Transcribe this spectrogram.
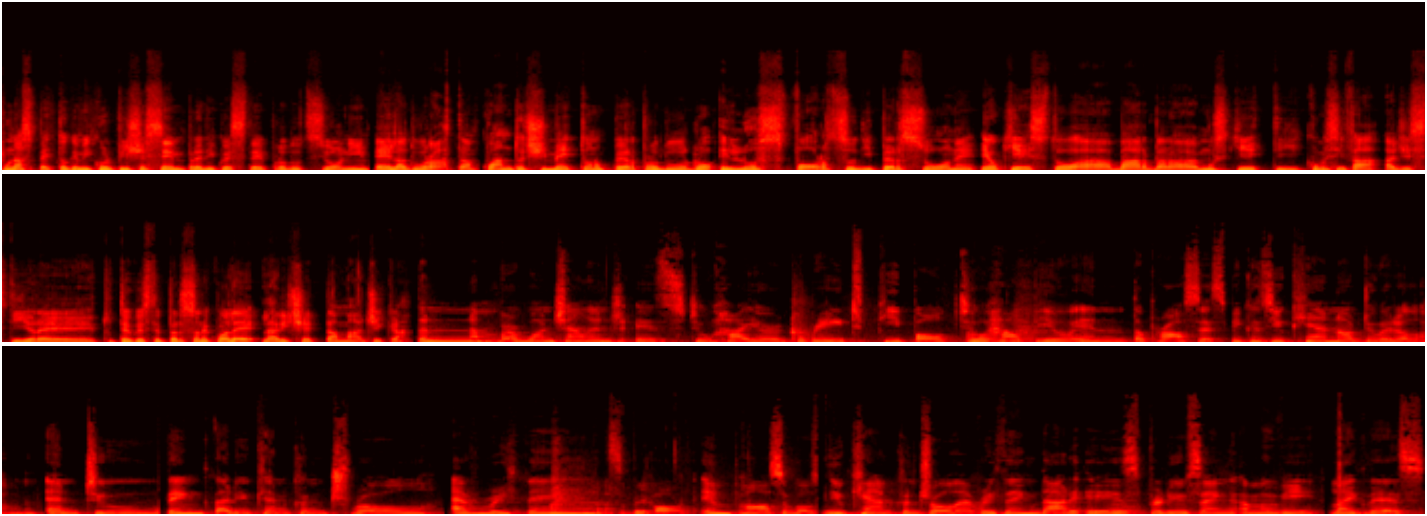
Un aspetto che mi colpisce sempre di queste produzioni è la durata. Quanto ci mettono per produrlo e lo sforzo di persone persone e ho chiesto a Barbara Muschietti come si fa a gestire tutte queste persone, qual è la ricetta magica. The number one challenge is to hire great people to oh. help you in the process because you cannot do it alone. And to think that you can control everything That's a bit hard. Impossible. You can't control everything. That is producing a movie like this.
